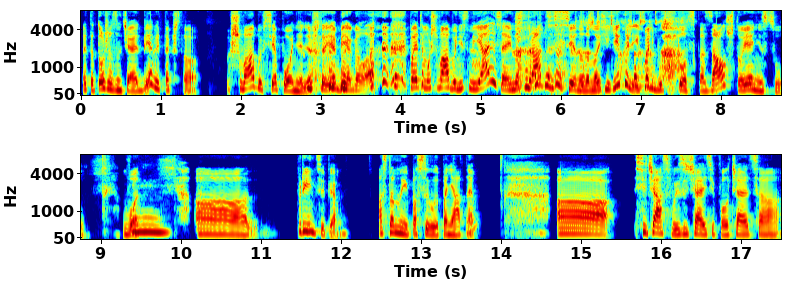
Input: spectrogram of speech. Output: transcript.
это тоже означает бегать, так что швабы все поняли, что я бегала. Поэтому швабы не смеялись, а иностранцы все надо мной хихикали, и хоть бы кто сказал, что я несу. Вот. А, в принципе, основные посылы понятны. А, сейчас вы изучаете, получается,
